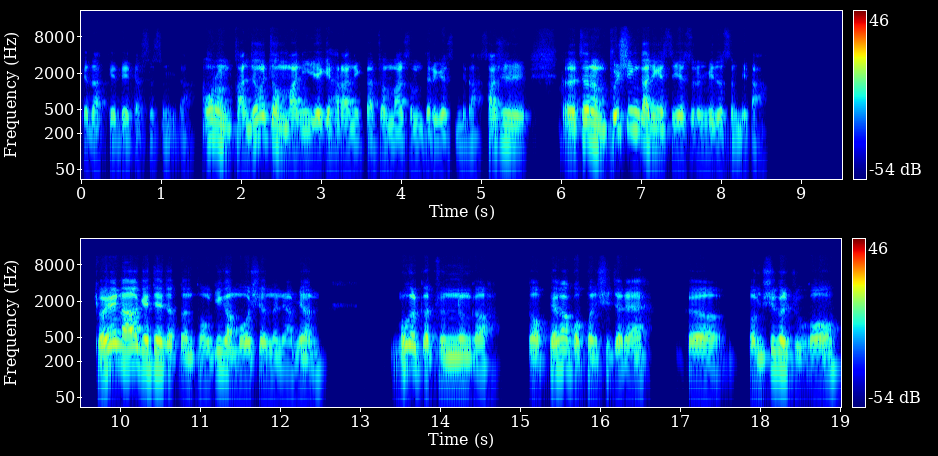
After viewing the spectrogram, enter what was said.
깨닫게 되었었습니다. 오늘 간정을 좀 많이 얘기하라니까 좀 말씀드리겠습니다. 사실 어, 저는 불신 가정에서 예수를 믿었습니다. 교회 나가게 되었던 동기가 무엇이었느냐면 먹을 것 주는 거, 또 배가 고픈 시절에 그 음식을 주고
